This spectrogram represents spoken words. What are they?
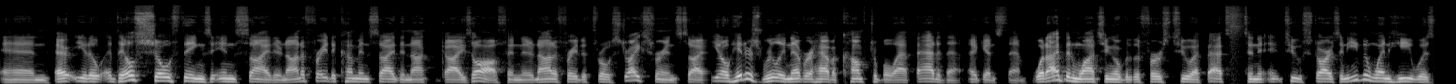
And, uh, you know, they'll show things inside. They're not afraid to come inside to knock guys off, and they're not afraid to throw strikes for inside. You know, hitters really never have a comfortable at bat against them. What I've been watching over the first two at bats and two starts, and even when he was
